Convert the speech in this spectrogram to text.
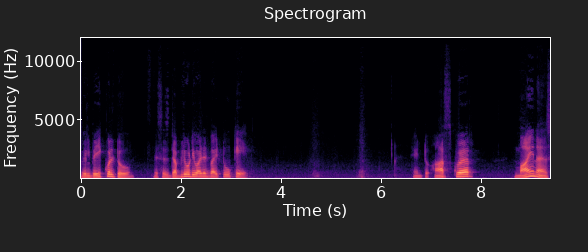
will be equal to this is w divided by 2 k into r square minus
